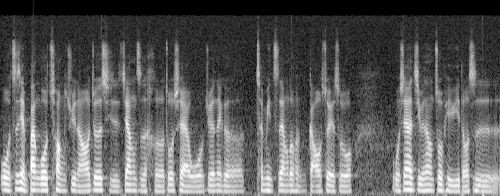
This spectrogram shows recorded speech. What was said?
我之前办过创剧，然后就是其实这样子合作下来，我觉得那个成品质量都很高，所以说我现在基本上做 P P 都是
